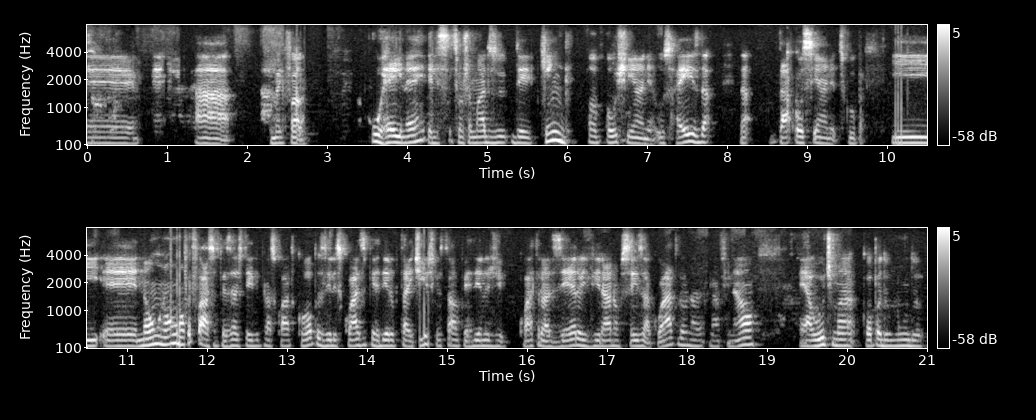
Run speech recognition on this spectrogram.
é, a como é que fala? O rei, né? Eles são chamados de King of Oceania, os reis da, da, da Oceânia, desculpa. E é, não, não, não foi fácil, apesar de ter ido para as quatro Copas, eles quase perderam para o Tahiti, acho que eles estavam perdendo de 4 a 0 e viraram 6 a 4 na, na final. É a última Copa do Mundo,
